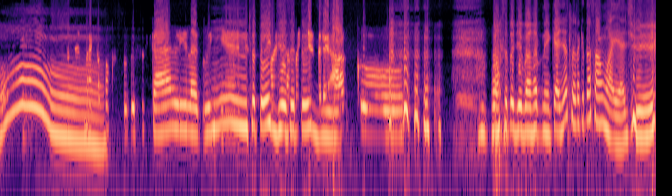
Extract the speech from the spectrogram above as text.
Oh. mereka bagus-bagus sekali lagunya. Hmm, setuju, Masa setuju. Aku. Wah, setuju banget nih. Kayaknya selera kita sama ya, Ci.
